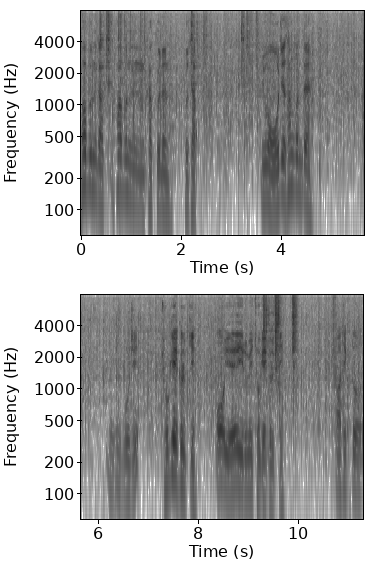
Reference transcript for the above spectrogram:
화분 가, 화분 가꾸는 부삽. 이거 어제 산 건데 이거 뭐지? 조개 긁기. 어, 얘 이름이 조개 긁기. 아직도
